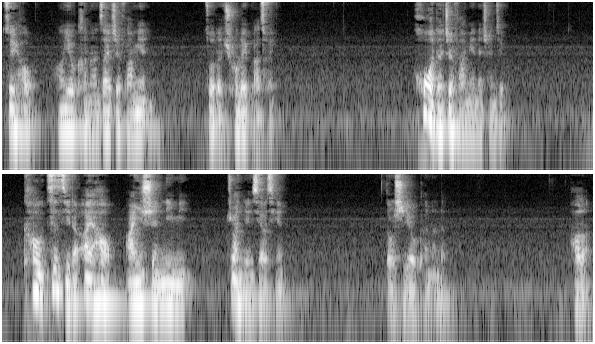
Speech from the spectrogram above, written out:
最后很有可能在这方面做得出类拔萃，获得这方面的成就。靠自己的爱好安身立命，赚点小钱，都是有可能的。好了，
